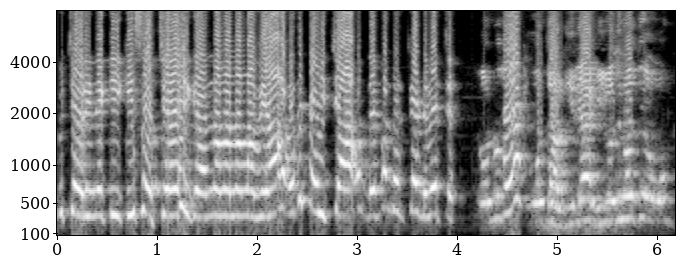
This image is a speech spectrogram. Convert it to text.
ਵਿਚਾਰੀ ਨੇ ਕੀ ਕੀ ਸੋਚਿਆ ਸੀਗਾ ਨਵਾਂ ਨਵਾਂ ਵਿਆਹ ਹੋਵੇ ਤੇ ਕਈ ਚਾਹ ਹੁੰਦੇ ਬੰਦੇ ਢਿੱਡ ਵਿੱਚ। ਉਹਨੂੰ ਹੈਂ? ਉਹ ਜਾਂਦੀ ਰਹਿ ਗਈ ਉਹਦੇ ਨਾਲ ਤੇ ਉਹ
